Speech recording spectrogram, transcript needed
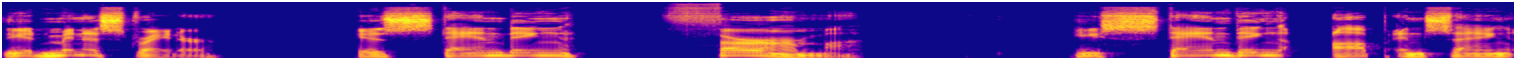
The administrator is standing firm. He's standing up and saying,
